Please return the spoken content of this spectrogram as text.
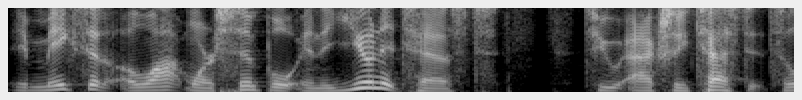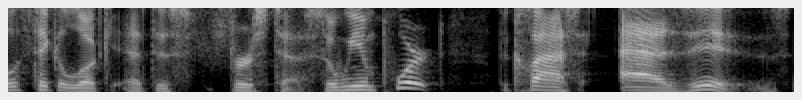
it makes it a lot more simple in a unit test to actually test it. So let's take a look at this first test. So we import the class as is,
